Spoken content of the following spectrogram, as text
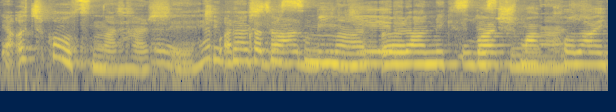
Ya açık olsunlar her şeye. Evet, Hep araştırsınlar, bilgiye öğrenmek istesinler. Ulaşmak kolay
